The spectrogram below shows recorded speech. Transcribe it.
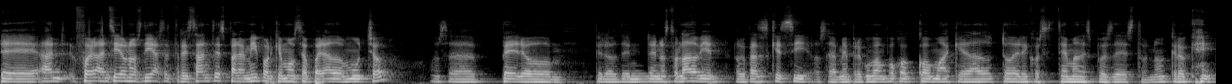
eh, han, fue- han sido unos días estresantes para mí porque hemos operado mucho, o sea, pero, pero de, de nuestro lado bien. Lo que pasa es que sí, o sea, me preocupa un poco cómo ha quedado todo el ecosistema después de esto, ¿no? Creo que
